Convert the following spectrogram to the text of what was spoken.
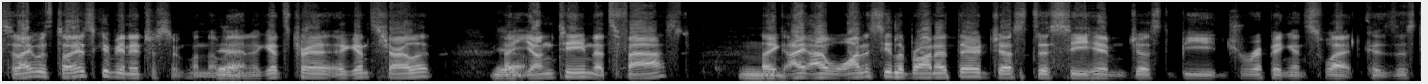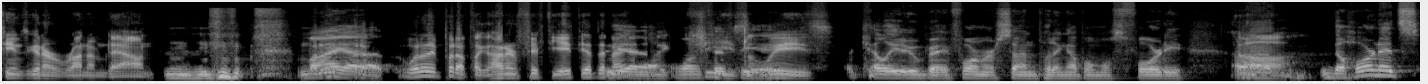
tonight was tonight's gonna be an interesting one though, yeah. man. Against against Charlotte, yeah. a young team that's fast. Mm. Like I, I want to see LeBron out there just to see him just be dripping in sweat because this team's gonna run him down. Mm-hmm. My what do, uh, what do they put up like 158 the other night? Yeah, like, 158. Louise. Kelly Oubre, former son, putting up almost 40. Oh. Um, the Hornets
